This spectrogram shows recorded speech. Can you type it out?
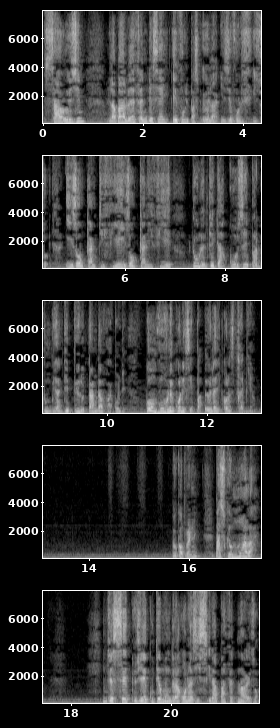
Ça résume, là-bas le FNDC évolue parce qu'eux là, ils évoluent, ils, ont quantifié, ils ont qualifié tous les dégâts causés par Doumbia depuis le temps d'Alpha Condé. Comme vous, vous ne connaissez pas, eux là, ils connaissent très bien. Vous comprenez? Parce que moi là, je sais que j'ai écouté mon grand Onazis, il a parfaitement raison.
